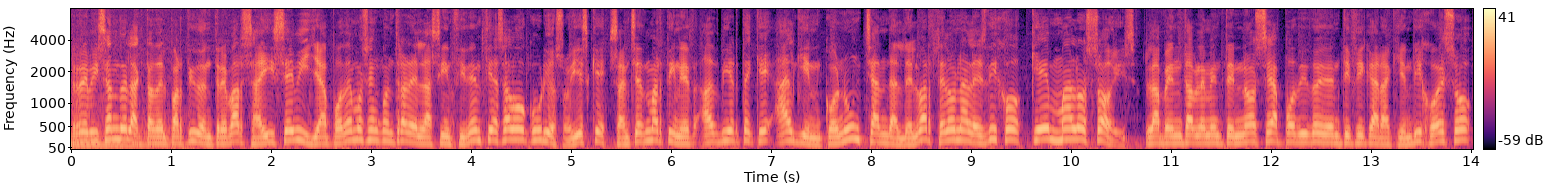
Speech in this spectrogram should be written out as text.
Revisando el acta del partido entre Barça y Sevilla, podemos encontrar en las incidencias algo curioso, y es que Sánchez Martínez advierte que alguien con un chándal del Barcelona les dijo qué malos sois. Lamentablemente no se ha podido identificar a quien dijo eso,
